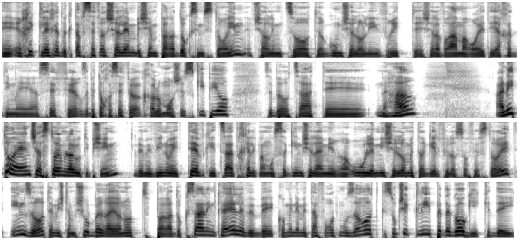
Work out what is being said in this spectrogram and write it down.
אה, הרחיק לכת וכתב ספר שלם בשם פרדוקסים סטואיים. אפשר למצוא תרגום שלו לעברית אה, של אברהם הרואטי יחד עם אה, הספר, זה בתוך הספר חלומו של סקיפיו, זה בהוצאת נהר. אני טוען שהסטואים לא היו טיפשים, והם הבינו היטב כיצד חלק מהמושגים שלהם יראו למי שלא מתרגל פילוסופיה סטואית. עם זאת, הם השתמשו ברעיונות פרדוקסליים כאלה ובכל מיני מטאפורות מוזרות כסוג של כלי פדגוגי כדי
